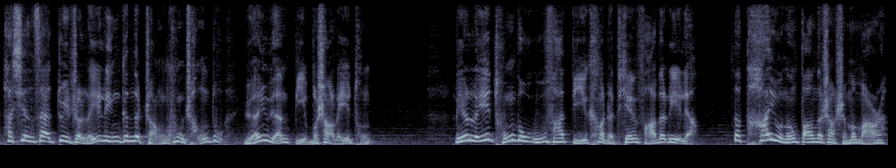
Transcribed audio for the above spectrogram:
他现在对着雷灵根的掌控程度远远比不上雷同，连雷同都无法抵抗着天罚的力量，那他又能帮得上什么忙啊？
